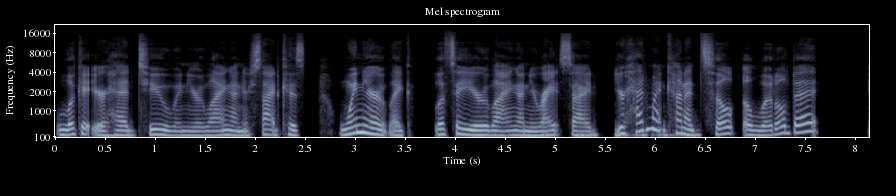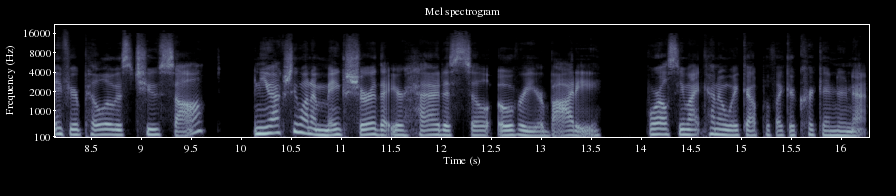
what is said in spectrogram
look at your head too when you're lying on your side. Because when you're like, let's say you're lying on your right side, your head might kind of tilt a little bit if your pillow is too soft. And you actually want to make sure that your head is still over your body, or else you might kind of wake up with like a crick in your neck.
